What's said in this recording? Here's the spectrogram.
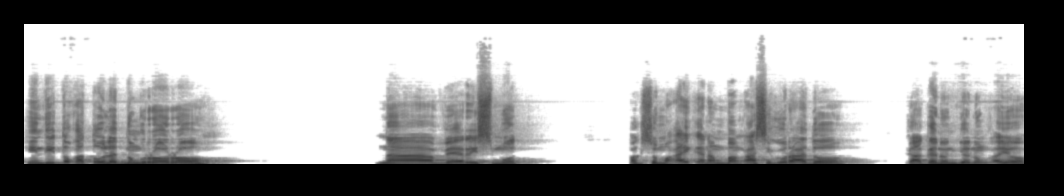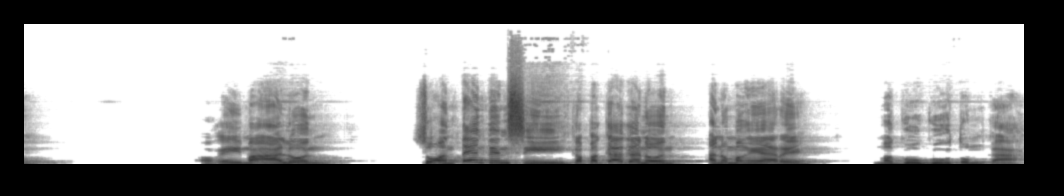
hindi to katulad ng Roro na very smooth. Pag sumakay ka ng bangka, sigurado, gaganon-ganon kayo. Okay, maalon. So ang tendency, kapag ka ganon, anong mangyayari? Magugutom ka.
